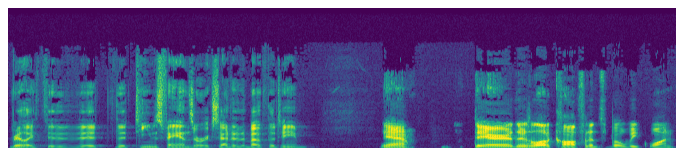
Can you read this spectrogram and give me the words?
Really, the, the the team's fans are excited about the team. Yeah, there. There's a lot of confidence about Week One.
